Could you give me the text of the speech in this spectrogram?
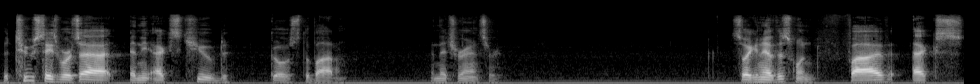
The 2 stays where it's at, and the x cubed goes to the bottom. And that's your answer. So I can have this one, 5x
